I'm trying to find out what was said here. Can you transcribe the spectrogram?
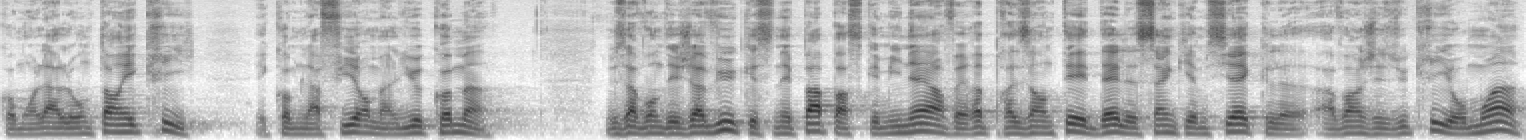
comme on l'a longtemps écrit et comme l'affirme un lieu commun. Nous avons déjà vu que ce n'est pas parce que Minerve est représentée dès le 5e siècle avant Jésus-Christ, au moins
